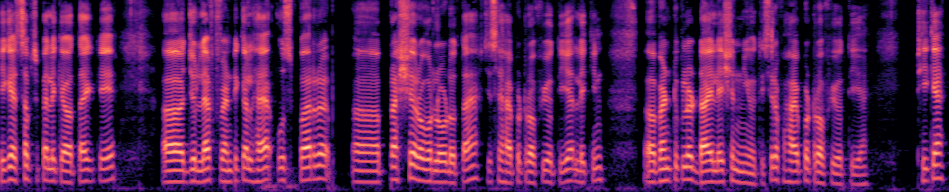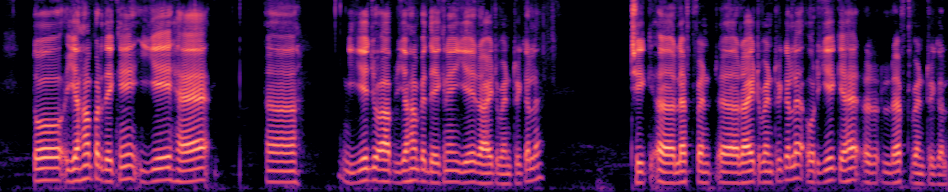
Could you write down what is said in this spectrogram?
ठीक है? सबसे पहले क्या होता है कि जो लेफ़्ट वेंटिकल है, उस पर प्रेशर ओवरलोड होता है, जिसे हाइपरट्रॉफी होती है, लेकिन वेंटिकुलर डायलेशन नहीं होती, सिर्फ़ हाइपरट्रॉफी होती है। ठीक है? तो यहाँ पर देखें, ये है ये जो आप यहाँ पे देख रहे हैं, ये राइट वेंट्रिकल है। ठीक लेफ़्ट राइट वेंट्रिकल है और ये क्या है लेफ़्ट वेंट्रिकल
